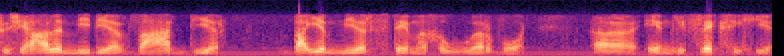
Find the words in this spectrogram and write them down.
sosiale media waardeur baie meer stemme gehoor word uh en refleksie gee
